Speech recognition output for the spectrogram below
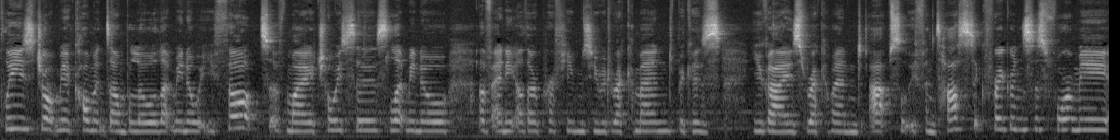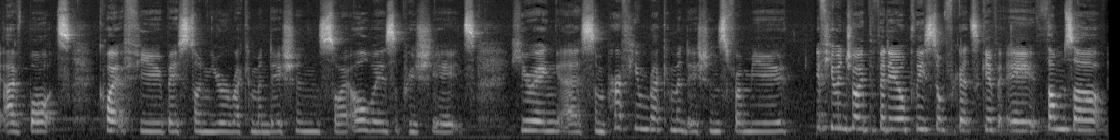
Please drop me a comment down below, let me know what you thought of my choices, let me know of any other perfumes you would recommend because you guys recommend absolutely fantastic fragrances for me. I've bought quite a few based on your recommendations so I always appreciate hearing uh, some perfume recommendations from you. If you enjoyed the video, please don't forget to give it a thumbs up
